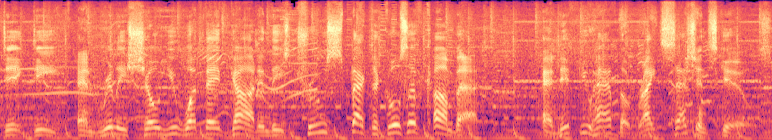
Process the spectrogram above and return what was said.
dig deep and really show you what they've got in these true spectacles of combat. And if you have the right session skills,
